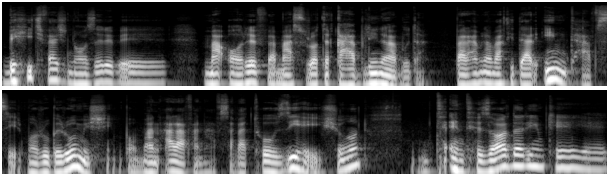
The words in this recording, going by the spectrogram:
به هیچ وجه ناظر به معارف و مسئولات قبلی نبودن. بر همین وقتی در این تفسیر ما روبرو میشیم با من عرف نفسه و توضیح ایشون انتظار داریم که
